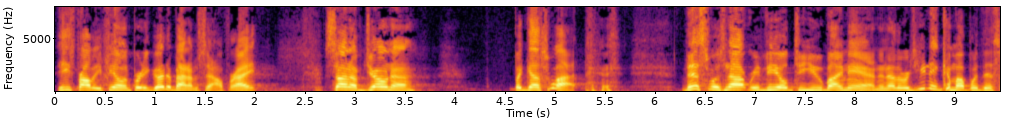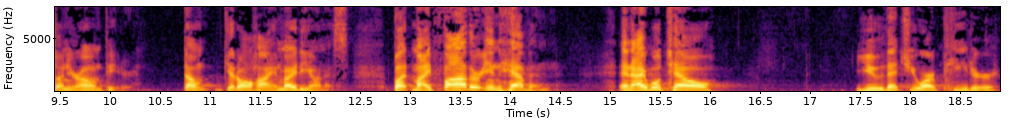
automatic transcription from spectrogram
he's probably feeling pretty good about himself, right? Son of Jonah. But guess what? this was not revealed to you by man. In other words, you didn't come up with this on your own, Peter. Don't get all high and mighty on us. But my Father in heaven, and I will tell you that you are Peter.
